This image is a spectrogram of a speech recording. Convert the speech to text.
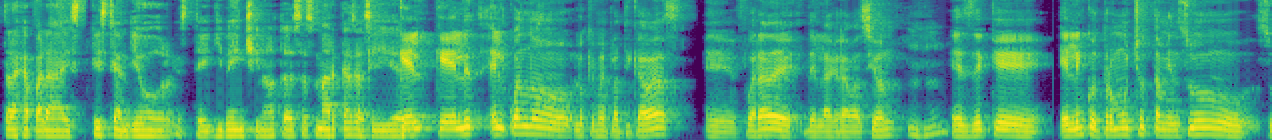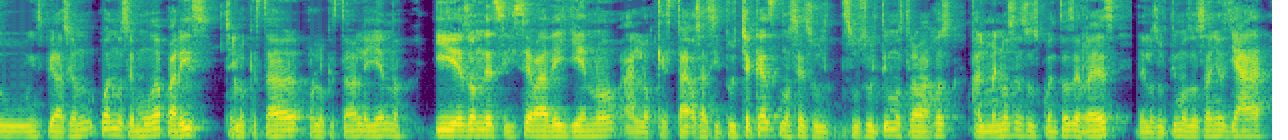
trabaja para Christian Dior, este, Givenchy, ¿no? Todas esas marcas así. Que él, que él, él cuando lo que me platicabas eh, fuera de, de, la grabación es de que él encontró mucho también su, su inspiración cuando se muda a París, por lo que estaba, por lo que estaba leyendo. Y es donde sí se va de lleno a lo que está. O sea, si tú checas, no sé, sus últimos trabajos, al menos en sus cuentas de redes de los últimos dos años, ya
